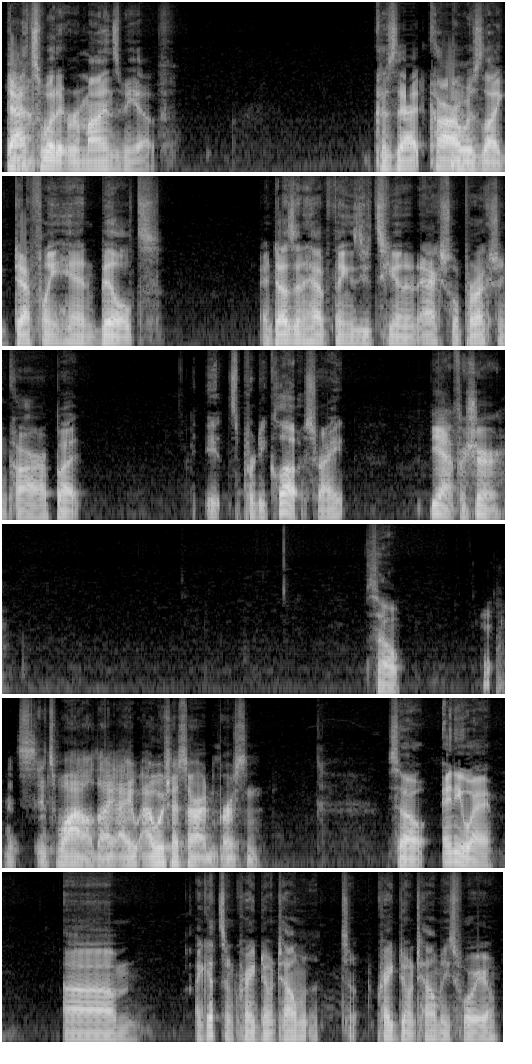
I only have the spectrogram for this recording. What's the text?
That's what it reminds me of because that car Hmm. was like definitely hand built and doesn't have things you'd see on an actual production car, but it's pretty close, right? Yeah, for sure. So, It's it's wild. I I, I wish I saw it in person. So anyway, um, I get some Craig don't tell me Craig don't tell me's for you.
